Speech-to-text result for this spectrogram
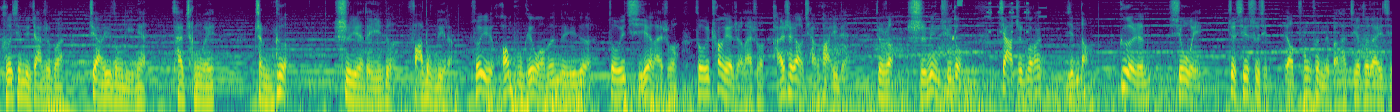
核心的价值观，这样一种理念，才成为整个事业的一个发动力量。所以，黄埔给我们的一个作为企业来说，作为创业者来说，还是要强化一点，就是说使命驱动、价值观引导、个人修为这些事情要充分的把它结合在一起，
